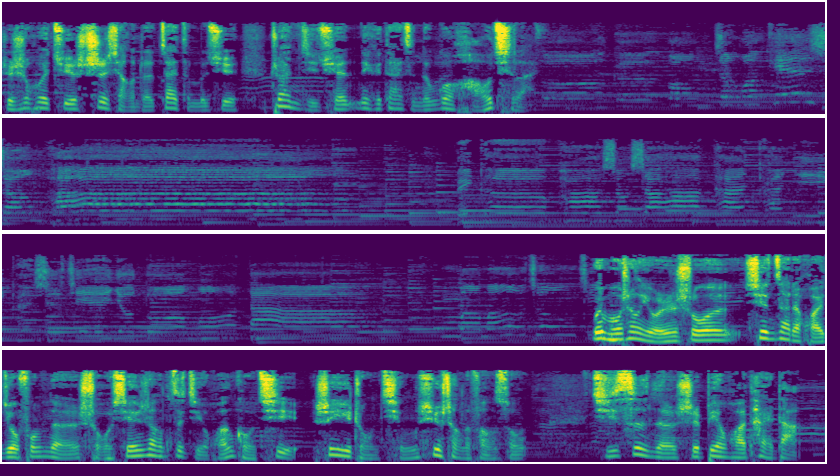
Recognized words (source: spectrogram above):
只是会去试想着再怎么去转几圈，那个袋子能够好起来。微博上有人说，现在的怀旧风呢，首先让自己缓口气是一种情绪上的放松，其次呢是变化太大。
